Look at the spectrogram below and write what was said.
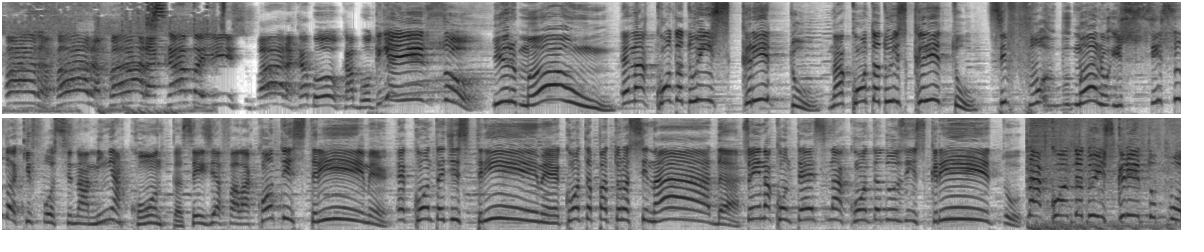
Para, para, para, acaba isso, para, acabou, acabou. O que, que é isso? Irmão, é na conta do inscrito, na conta do inscrito. Se for, mano, isso, se isso daqui fosse na minha conta, vocês iam falar conta streamer, é conta de streamer, conta patrocinada. Isso aí não acontece na conta dos inscritos. Na conta do inscrito, pô.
